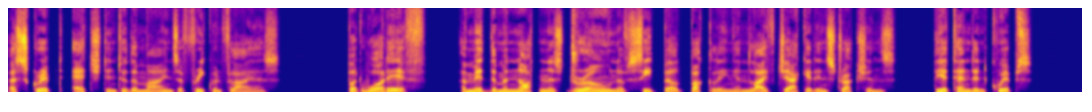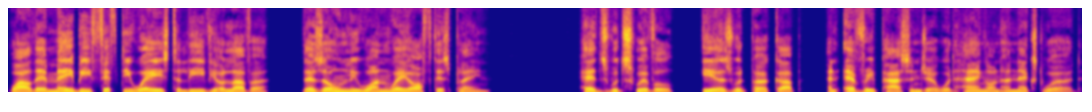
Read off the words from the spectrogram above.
a script etched into the minds of frequent flyers. But what if, amid the monotonous drone of seatbelt buckling and life jacket instructions, the attendant quips, while there may be 50 ways to leave your lover, there's only one way off this plane. Heads would swivel, ears would perk up, and every passenger would hang on her next word.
